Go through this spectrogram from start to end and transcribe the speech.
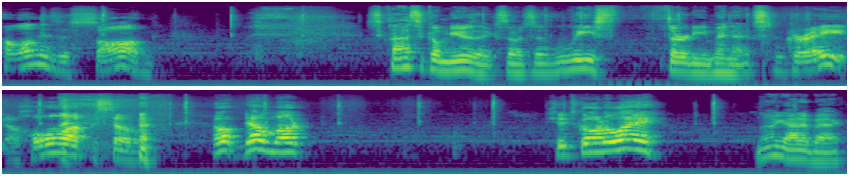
How long is this song? It's classical music, so it's at least 30 minutes. Great, a whole episode. oh, devil mode. Shit's going away. No, I got it back.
